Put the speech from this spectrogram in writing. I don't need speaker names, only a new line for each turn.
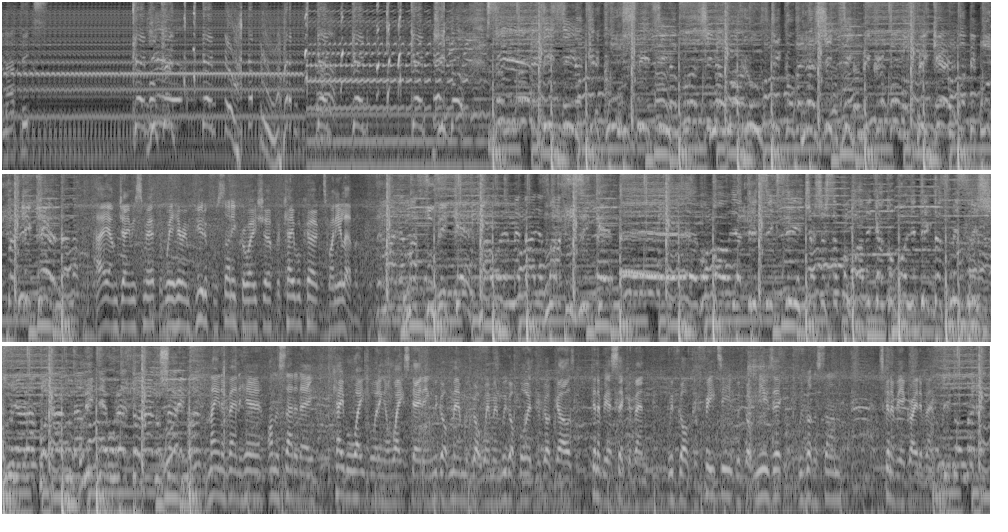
Fanatics.
Cable Stani na edici, na krku u špici Na plaži, na moru, strikove na žici Na mikrofonu speaker, vodi pluta kicker
Hey, I'm Jamie Smith, and we're here in beautiful sunny Croatia for Cable Krk 2011.
masu vike Malo je medalja masu zike
Evo Paulja 360 Češeš se po glavi kako bolji trik
Main event here on the Saturday cable wakeboarding and wake skating. We've got men, we've got women, we've got boys, we've got girls. It's going to be a sick event. We've got graffiti, we've got music, we've got the sun. It's going to be a great event.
